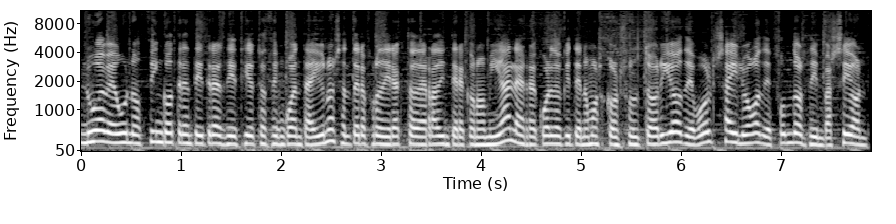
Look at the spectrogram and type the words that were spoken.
915331851 es el teléfono directo de Radio Intereconomía. Les recuerdo que tenemos consultorio de bolsa y luego de fondos de inversión.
